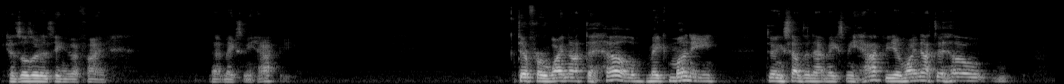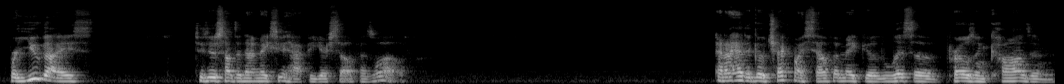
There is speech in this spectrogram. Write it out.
because those are the things I find that makes me happy. Therefore, why not the hell make money doing something that makes me happy? And why not the hell for you guys to do something that makes you happy yourself as well? and I had to go check myself and make a list of pros and cons and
